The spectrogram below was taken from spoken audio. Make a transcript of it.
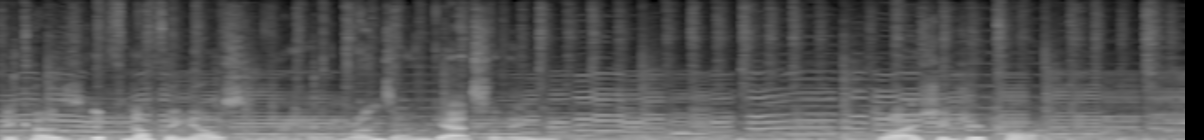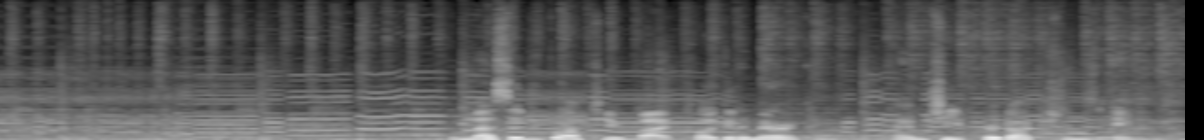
Because if nothing else in your home runs on gasoline, why should your car? A message brought to you by Plug in America and Cheap Productions, Inc.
